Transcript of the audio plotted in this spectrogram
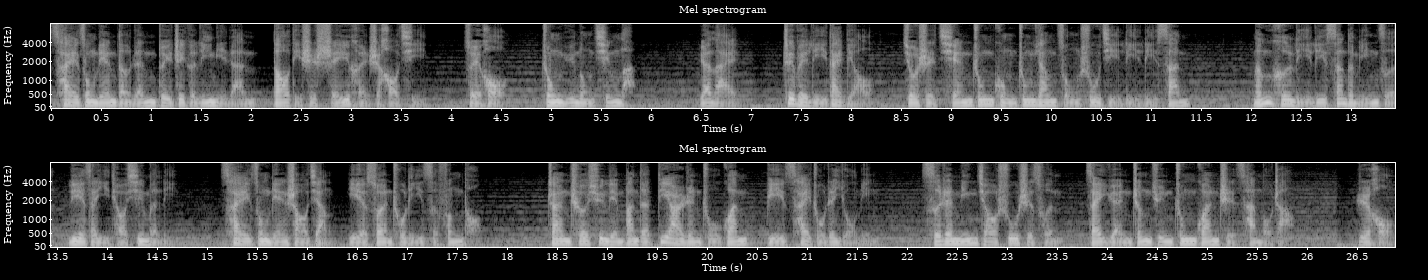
蔡宗廉等人对这个李敏然到底是谁很是好奇，最后终于弄清了，原来这位李代表就是前中共中央总书记李立三。能和李立三的名字列在一条新闻里。蔡宗廉少将也算出了一次风头。战车训练班的第二任主官比蔡主任有名，此人名叫舒世存，在远征军中官至参谋长。日后，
